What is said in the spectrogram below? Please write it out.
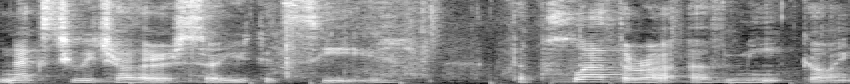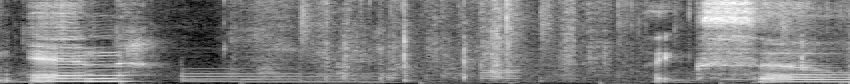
next to each other so you could see the plethora of meat going in. Like so.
